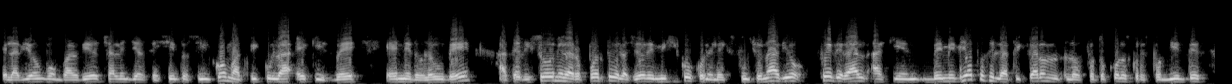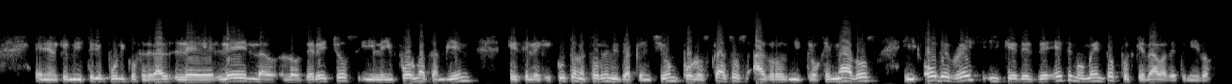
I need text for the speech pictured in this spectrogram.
El avión Bombardier Challenger 605, matrícula XBNWD, aterrizó en el aeropuerto de la Ciudad de México con el exfuncionario federal a quien de inmediato se le aplicaron los protocolos correspondientes en el que el Ministerio Público Federal le lee los derechos y le informa también que se le ejecutan las órdenes de aprehensión por los casos agronitrogenados y Odebrecht y que desde ese momento pues quedaba detenido.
